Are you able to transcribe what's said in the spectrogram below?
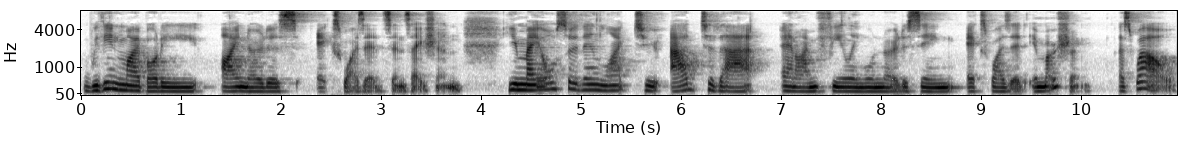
within my body, I notice XYZ sensation. You may also then like to add to that, and I'm feeling or noticing XYZ emotion as well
